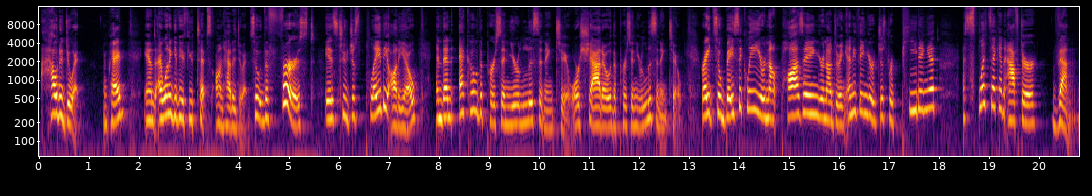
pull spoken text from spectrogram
how to do it. Okay? And I want to give you a few tips on how to do it. So, the first is to just play the audio and then echo the person you're listening to or shadow the person you're listening to, right? So basically, you're not pausing, you're not doing anything, you're just repeating it a split second after them.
